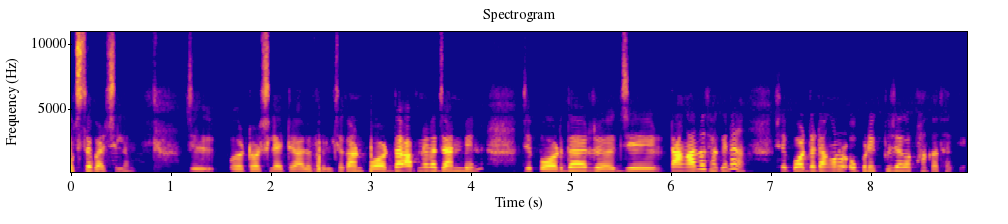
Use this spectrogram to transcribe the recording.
বুঝতে পারছিলাম যে টর্চ লাইটের আলো ফেলছে। কারণ পর্দা, আপনারা জানবেন যে পর্দার যে টাঙানো থাকে না, সে পর্দা টাঙানোর ওপরে একটু জায়গা ফাঁকা থাকে।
